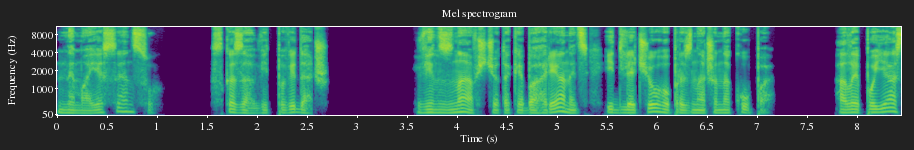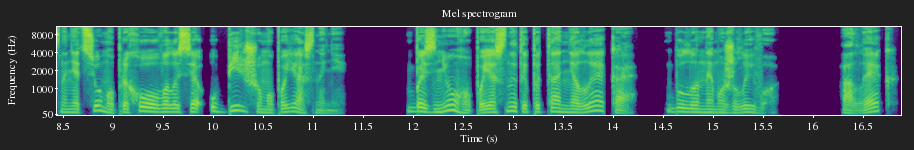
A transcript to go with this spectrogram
не має сенсу, сказав відповідач. Він знав, що таке багрянець і для чого призначена купа, але пояснення цьому приховувалося у більшому поясненні. Без нього пояснити питання лека було неможливо, а лек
